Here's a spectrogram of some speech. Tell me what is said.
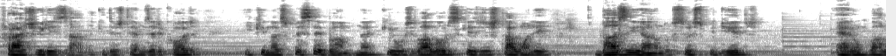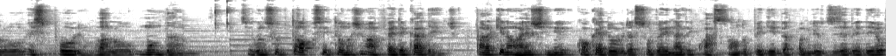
fragilizada. Que Deus tenha misericórdia e que nós percebamos né, que os valores que eles estavam ali baseando os seus pedidos eram um valor espúrio, um valor mundano. Segundo o subtópico, sintomas de uma fé decadente. Para que não reste qualquer dúvida sobre a inadequação do pedido da família de Zebedeu,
